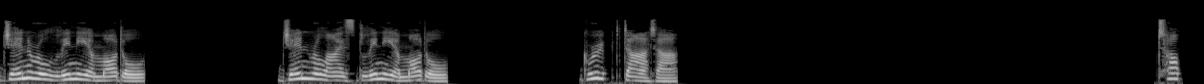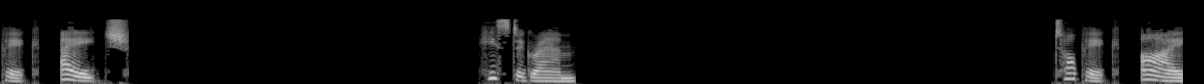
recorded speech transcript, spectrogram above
General linear model. Generalized linear model. Grouped data. Topic. H. Histogram. Topic. I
